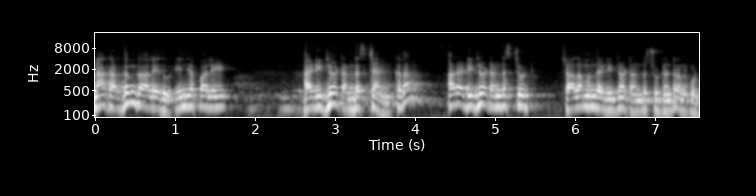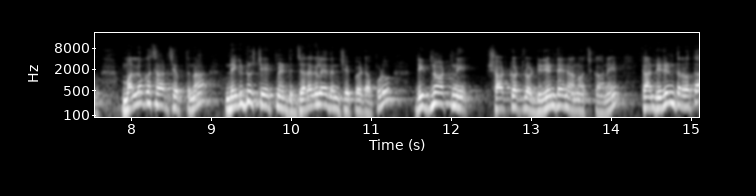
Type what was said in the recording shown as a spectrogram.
నాకు అర్థం కాలేదు. ఏం చెప్పాలి? ఐ డిడ్ నాట్ అండర్స్టాండ్ కదా? Or I did not understood చాలామంది ఐ డి నాట్ అండర్స్టూడ్ అంటారు అనకూడదు. మళ్ళొకసారి చెప్తున్నా నెగిటివ్ స్టేట్మెంట్ జరగలేదని చెప్పేటప్పుడు డిడ్ నాట్ని షార్ట్కట్లో డిడెంట్ అయినా అనొచ్చు కానీ కానీ డిడెంట్ తర్వాత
